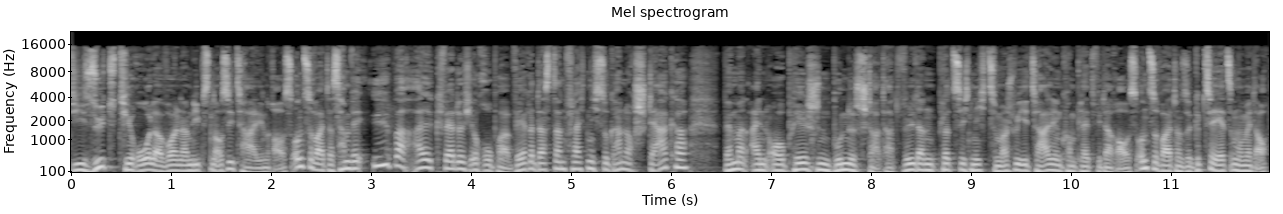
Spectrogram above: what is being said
Die Südtiroler wollen am liebsten aus Italien raus und so weiter. Das haben wir überall quer durch Europa. Wäre das dann vielleicht nicht sogar noch stärker, wenn man einen europäischen Bundesstaat hat? Will dann plötzlich nicht zum Beispiel Italien komplett wieder raus und so weiter und so. Gibt's ja jetzt im Moment auch.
